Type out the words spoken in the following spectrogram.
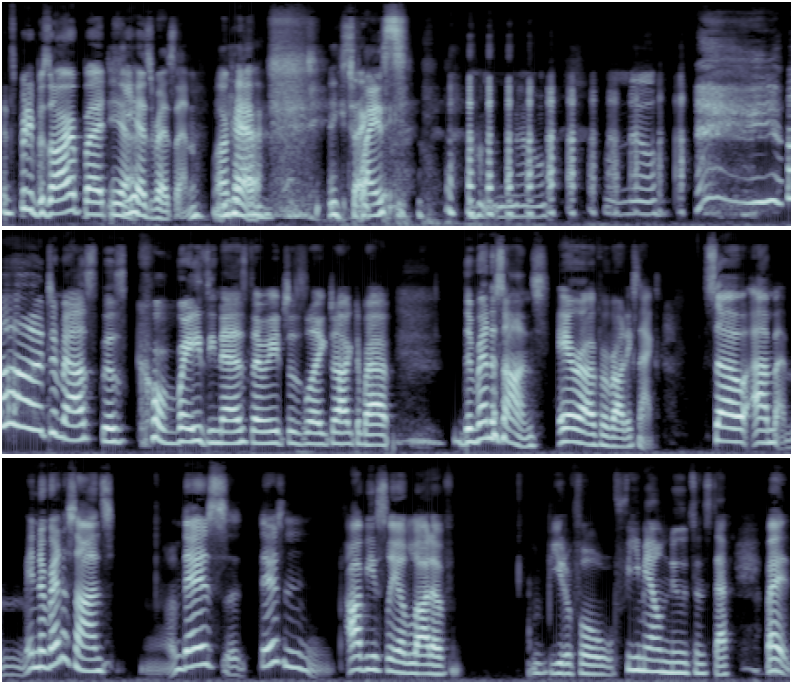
It's pretty bizarre, but Yeah. he has resin. Okay. Yeah, Exactly. Twice. Oh, no. Oh, no. oh, to mask this craziness that we just like talked about. The Renaissance era of erotic snacks. So, um, in the Renaissance, there's there's obviously a lot of beautiful female nudes and stuff, but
